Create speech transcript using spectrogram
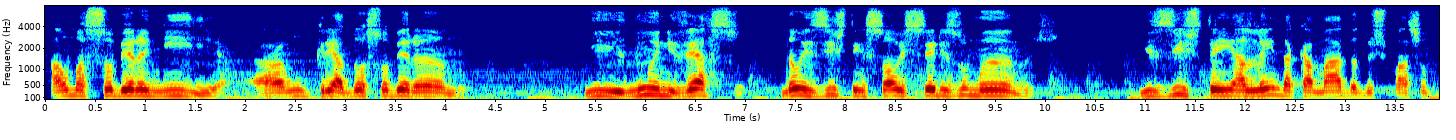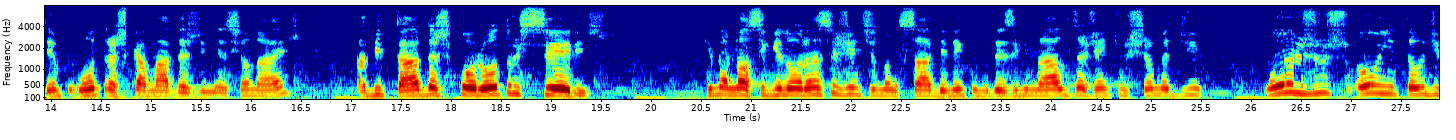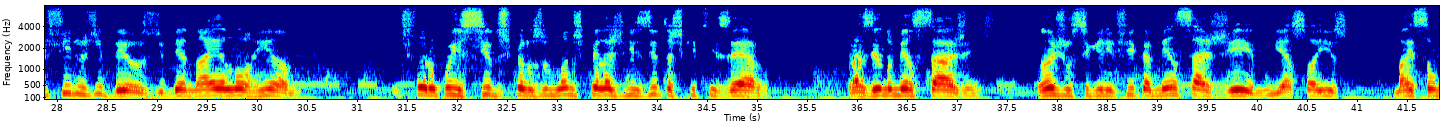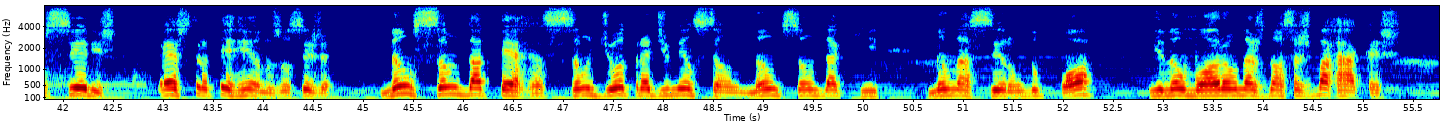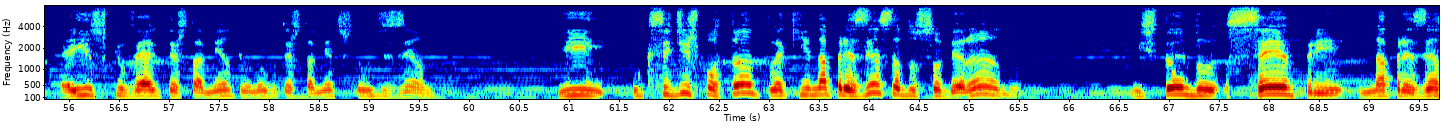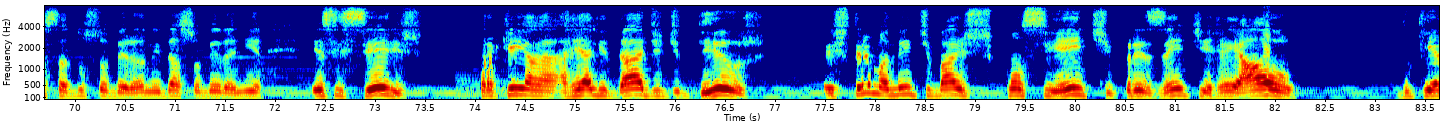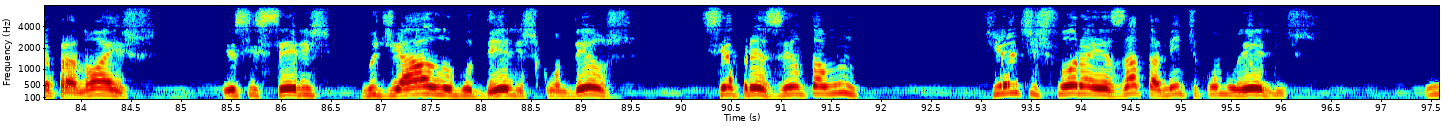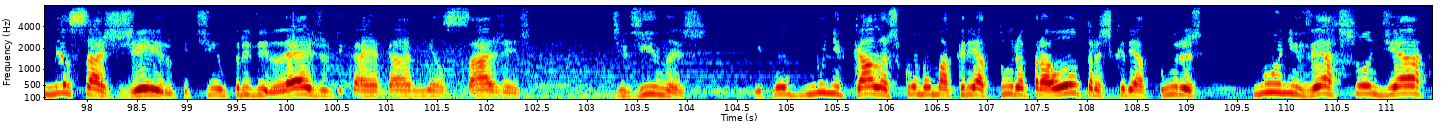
há uma soberania, há um Criador soberano. E no universo não existem só os seres humanos. Existem, além da camada do espaço-tempo, outras camadas dimensionais habitadas por outros seres, que na nossa ignorância a gente não sabe nem como designá-los, a gente os chama de anjos ou então de filhos de Deus, de Benai Elohim. Eles foram conhecidos pelos humanos pelas visitas que fizeram, trazendo mensagens. Anjo significa mensageiro, e é só isso. Mas são seres extraterrenos, ou seja, não são da Terra, são de outra dimensão, não são daqui, não nasceram do pó e não moram nas nossas barracas é isso que o Velho Testamento e o Novo Testamento estão dizendo. E o que se diz, portanto, é que na presença do soberano, estando sempre na presença do soberano e da soberania, esses seres para quem a realidade de Deus extremamente mais consciente, presente, real do que é para nós, esses seres, no diálogo deles com Deus, se apresenta um que antes fora exatamente como eles, um mensageiro que tinha o privilégio de carregar mensagens divinas e comunicá-las como uma criatura para outras criaturas no universo onde há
